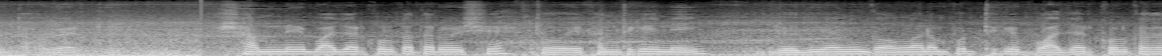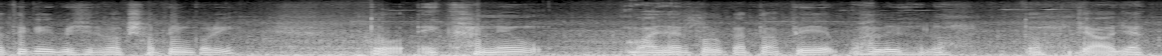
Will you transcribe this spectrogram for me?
নিতে হবে আর কি। সামনে বাজার কলকাতা রয়েছে, তো এখান থেকেই নেই। যদি আমি গঙ্গারামপুর থেকে বাজার কলকাতা থেকেই বেশিরভাগ শপিং করি, তো এখানেও বাজার কলকাতা পেয়ে ভালোই হলো। তো যাওয়া যাক।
